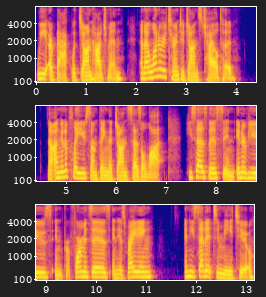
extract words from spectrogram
We are back with John Hodgman, and I want to return to John's childhood. Now, I'm going to play you something that John says a lot. He says this in interviews, in performances, in his writing, and he said it to me too.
